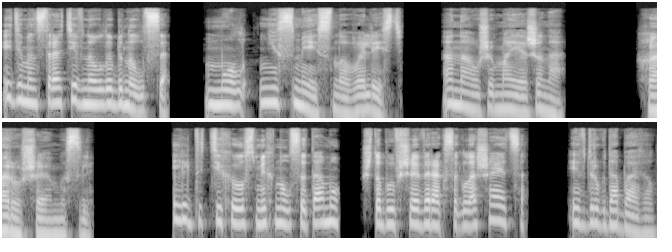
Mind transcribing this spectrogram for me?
и демонстративно улыбнулся, мол, не смей снова лезть, она уже моя жена. «Хорошая мысль». Эльд тихо усмехнулся тому, что бывший Верак соглашается, и вдруг добавил.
